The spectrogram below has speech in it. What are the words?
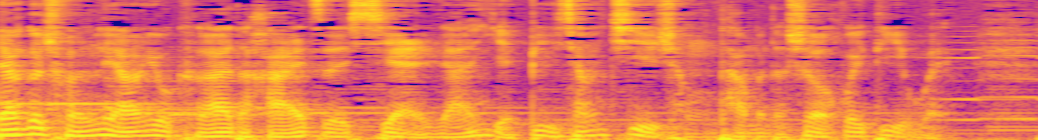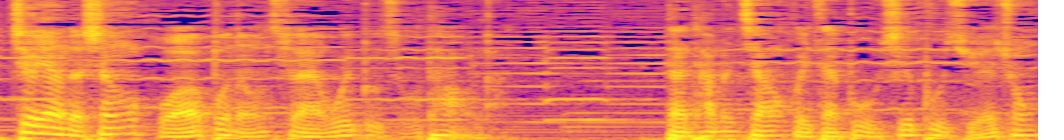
两个纯良又可爱的孩子显然也必将继承他们的社会地位，这样的生活不能算微不足道了，但他们将会在不知不觉中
